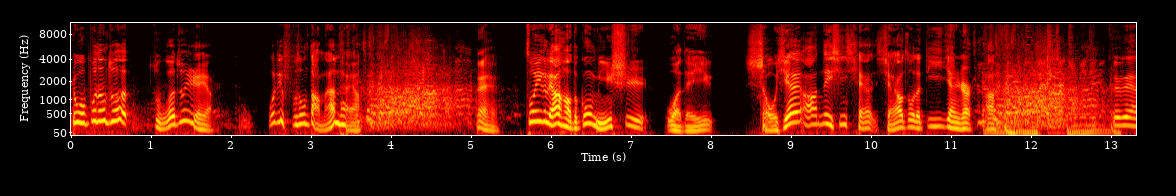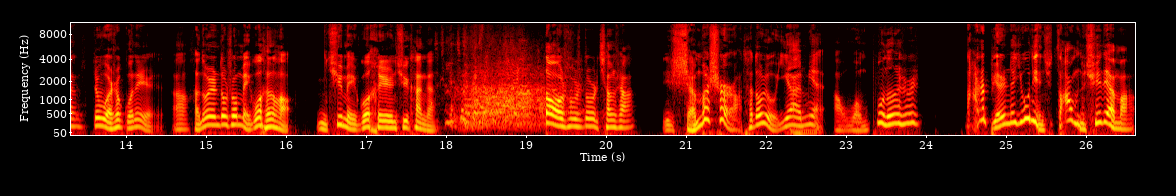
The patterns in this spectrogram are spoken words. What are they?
这我不能做祖国罪人呀，我得服从党的安排呀。哎，做一个良好的公民是我的一首先啊，内心想想要做的第一件事儿啊。对不对？这我是国内人啊，很多人都说美国很好，你去美国黑人区看看，到处都是枪杀，你什么事儿啊，它都有阴暗面啊。我们不能说拿着别人的优点去砸我们的缺点吧？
